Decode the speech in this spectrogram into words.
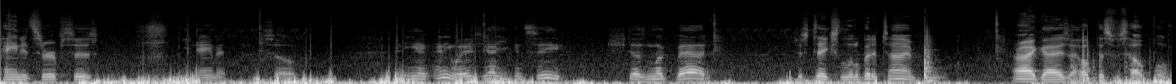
painted surfaces, you name it. So, any, anyways, yeah, you can see she doesn't look bad. Just takes a little bit of time. All right, guys. I hope this was helpful.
